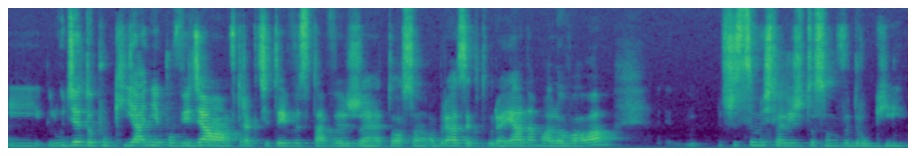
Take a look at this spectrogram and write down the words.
i ludzie, dopóki ja nie powiedziałam w trakcie tej wystawy, że to są obrazy, które ja namalowałam, wszyscy myśleli, że to są wydruki.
